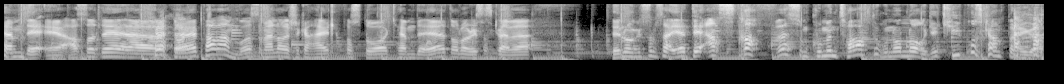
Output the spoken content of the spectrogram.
hvem det er? Altså, det, er det er et par andre som heller ikke kan helt forstå hvem det er. Det er noen som har skrevet det er noen som sier det er straffe som kommentator under Norge-Kypros-kampen i går.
